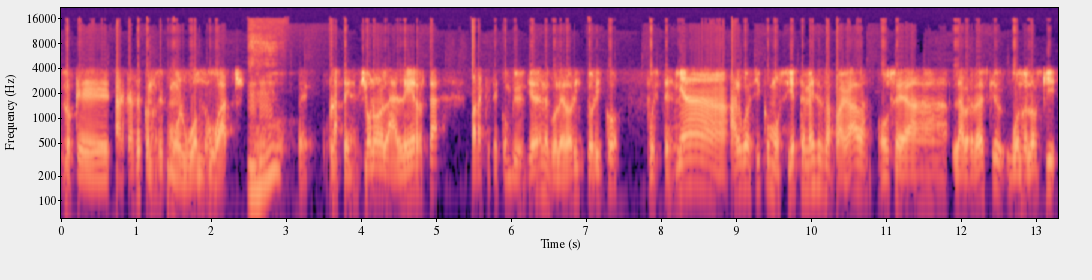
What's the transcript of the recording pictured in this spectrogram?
lo que acá se conoce como el Wonder Watch, o, eh, la atención o la alerta para que se convirtiera en el goleador histórico, pues tenía algo así como siete meses apagada. O sea, la verdad es que Wondolowski,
